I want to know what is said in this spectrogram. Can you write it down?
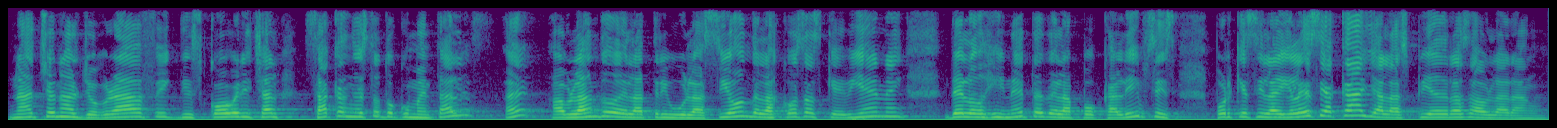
National Geographic, Discovery Channel, sacan estos documentales, ¿eh? hablando de la tribulación, de las cosas que vienen, de los jinetes del apocalipsis. Porque si la iglesia calla, las piedras hablarán.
